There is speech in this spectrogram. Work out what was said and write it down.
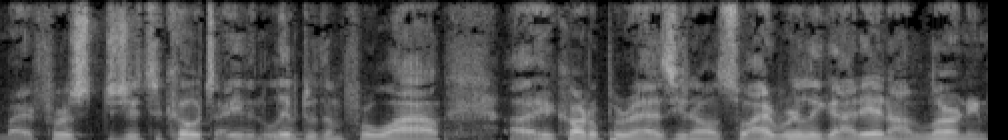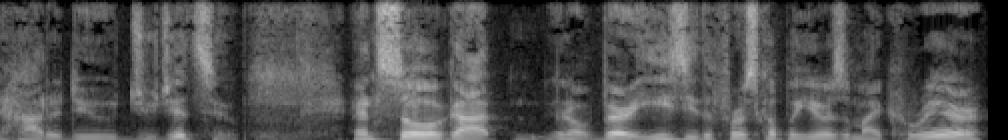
my first jiu-jitsu coach, I even lived with him for a while, uh, Ricardo Pires, you know, so I really got in on learning how to do jiu-jitsu. And so it got, you know, very easy the first couple of years of my career.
